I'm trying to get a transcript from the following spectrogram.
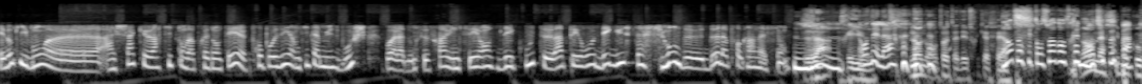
Et donc ils vont à chaque artiste qu'on va présenter proposer un petit amuse-bouche. Voilà, donc ce sera une séance d'écoute, euh, apéro, dégustation de, de la programmation. J'arrive. On est là. Non, non, toi, t'as des trucs à faire. Non, toi, c'est ton soir d'entraînement, Non, tu merci peux pas. beaucoup.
